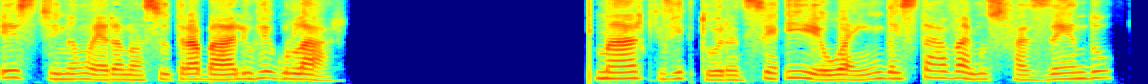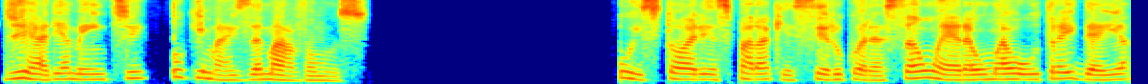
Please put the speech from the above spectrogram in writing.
este não era nosso trabalho regular. Mark Victor Hansen e eu ainda estávamos fazendo, diariamente, o que mais amávamos. O Histórias para Aquecer o Coração era uma outra ideia,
